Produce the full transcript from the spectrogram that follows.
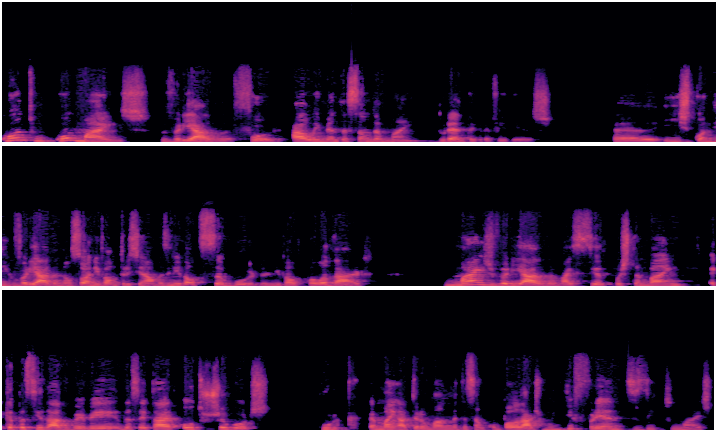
quanto quão mais variada for a alimentação da mãe durante a gravidez, uh, e isto quando digo variada, não só a nível nutricional, mas a nível de sabor, a nível de paladar, mais variada vai ser depois também a capacidade do bebê de aceitar outros sabores. Porque a mãe, a ter uma alimentação com paladares muito diferentes e tudo mais,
